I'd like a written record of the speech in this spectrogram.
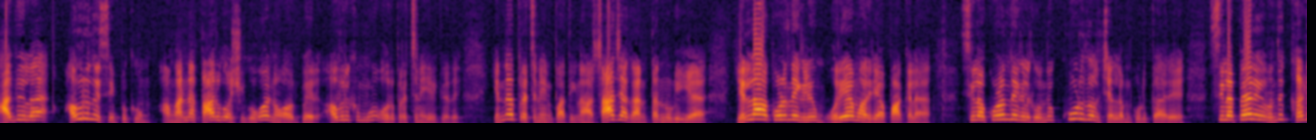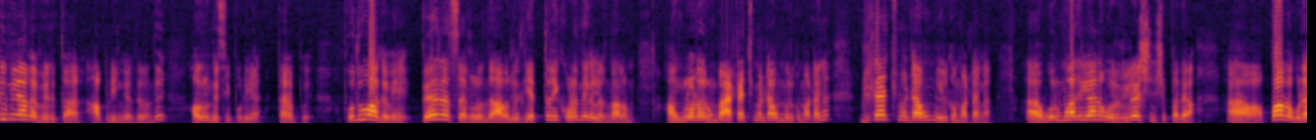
அதில் அவுரங்கசீப்புக்கும் அவங்க அண்ணன் தார்கோஷிக்கோ என்னவோ அவர் பேர் அவருக்கும் ஒரு பிரச்சனை இருக்கிறது என்ன பிரச்சனைன்னு பார்த்தீங்கன்னா ஷாஜகான் தன்னுடைய எல்லா குழந்தைகளையும் ஒரே மாதிரியாக பார்க்கல சில குழந்தைகளுக்கு வந்து கூடுதல் செல்லம் கொடுத்தாரு. சில பேரை வந்து கடுமையாக வெறுத்தார் அப்படிங்கிறது வந்து அவுரங்கசீப்புடைய தரப்பு. பொதுவாகவே பேரரசர்கள் வந்து அவர்களுக்கு எத்தனை குழந்தைகள் இருந்தாலும் அவங்களோட ரொம்ப அட்டாச்மெண்ட்டாகவும் இருக்க மாட்டாங்க டிட்டாச்மெண்ட்டாகவும் இருக்க மாட்டாங்க. ஒரு மாதிரியான ஒரு ரிலேஷன்ஷிப் தான் அப்பாவை கூட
